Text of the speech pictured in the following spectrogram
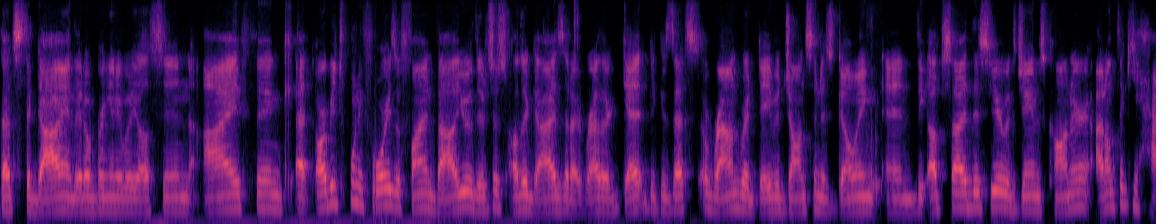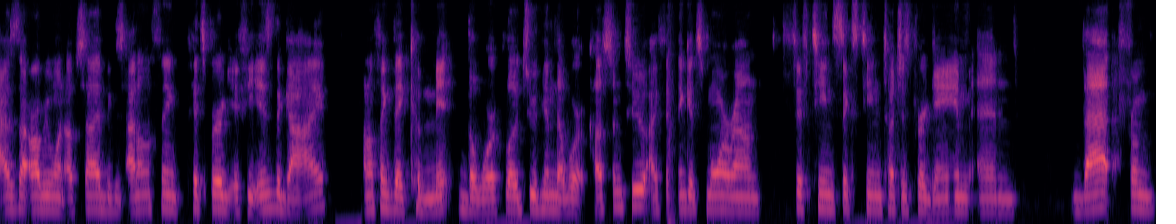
that's the guy, and they don't bring anybody else in. I think at RB twenty four, he's a fine value. There's just other guys that I'd rather get because that's around where David Johnson is going, and the upside this year with James Conner, I don't think he has that RB one upside because I don't think Pittsburgh, if he is the guy, I don't think they commit the workload to him that we're accustomed to. I think it's more around 15, 16 touches per game, and that from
